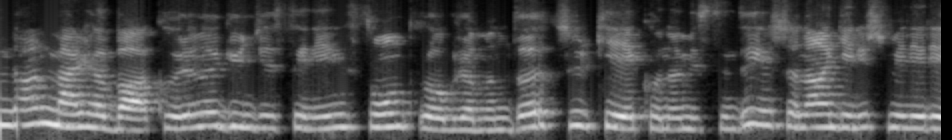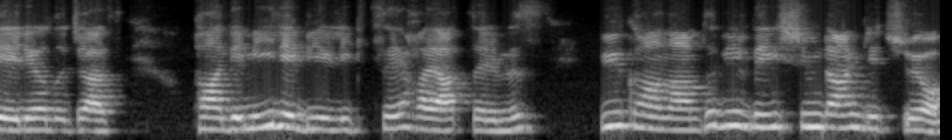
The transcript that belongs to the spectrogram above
Güncesi'nden merhaba. Korona Güncesi'nin son programında Türkiye ekonomisinde yaşanan gelişmeleri ele alacağız. Pandemiyle birlikte hayatlarımız büyük anlamda bir değişimden geçiyor.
